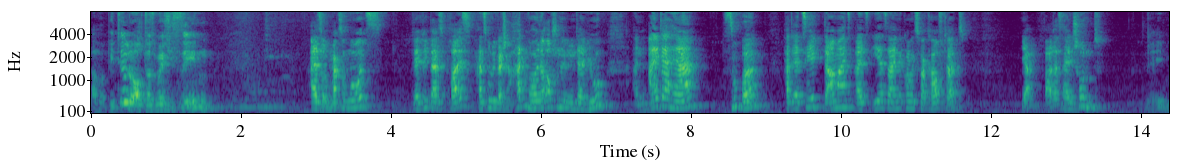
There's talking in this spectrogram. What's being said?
Aber bitte doch, das möchte ich sehen. Also, Max und Moritz, wer kriegt als Preis? Hans-Rudi Wäscher. Hatten wir heute auch schon im Interview. Ein alter Herr, super, hat erzählt, damals, als er seine Comics verkauft hat, ja, war das halt Schund. Ja, eben.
